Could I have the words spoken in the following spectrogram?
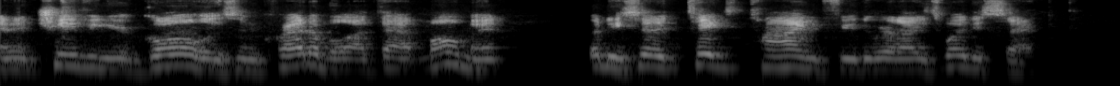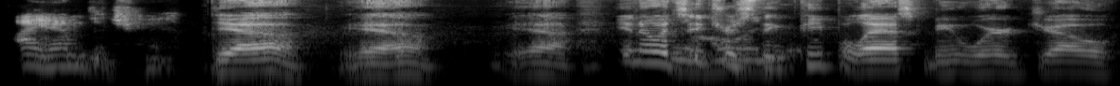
and achieving your goal is incredible at that moment, but he said it takes time for you to realize, wait a sec, I am the champ." Yeah, yeah, yeah. You know, it's You know, interesting. and- People ask me where Joe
